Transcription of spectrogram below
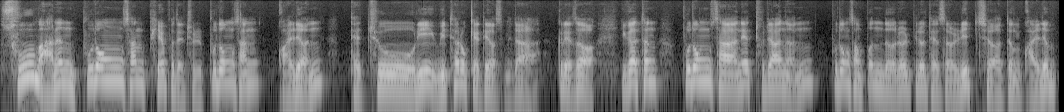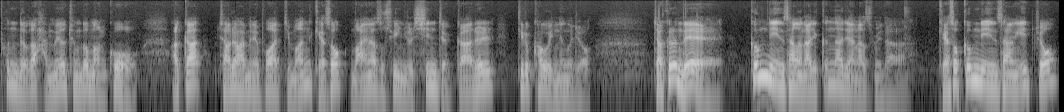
수많은 부동산 PF 대출, 부동산 관련 대출이 위태롭게 되었습니다. 그래서 이 같은 부동산에 투자하는 부동산 펀드를 비롯해서 리처 등 관련 펀드가 한매 요청도 많고 아까 자료 화면에 보았지만 계속 마이너스 수익률 신저가를 기록하고 있는 거죠. 자 그런데 금리 인상은 아직 끝나지 않았습니다. 계속 금리 인상이 있죠.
